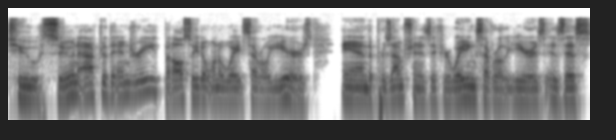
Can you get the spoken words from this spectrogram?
too soon after the injury, but also you don't want to wait several years. And the presumption is if you're waiting several years, is this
